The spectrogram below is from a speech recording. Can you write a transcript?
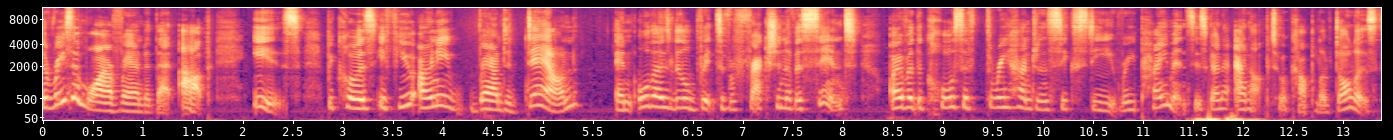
The reason why I've rounded that up is because if you only rounded down and all those little bits of a fraction of a cent over the course of 360 repayments is going to add up to a couple of dollars,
